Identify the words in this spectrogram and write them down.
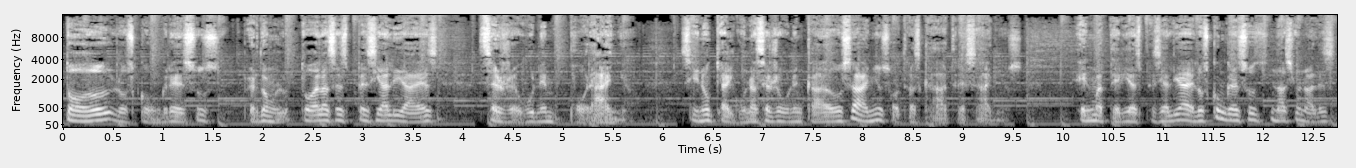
todos los congresos, perdón, todas las especialidades se reúnen por año, sino que algunas se reúnen cada dos años, otras cada tres años en materia de especialidades. Los congresos nacionales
